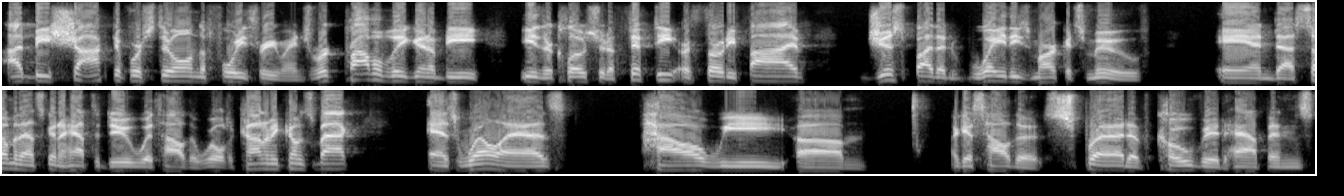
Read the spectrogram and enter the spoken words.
I'd be shocked if we're still in the 43 range. We're probably going to be either closer to 50 or 35 just by the way these markets move. And uh, some of that's going to have to do with how the world economy comes back, as well as how we, um, I guess, how the spread of COVID happens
